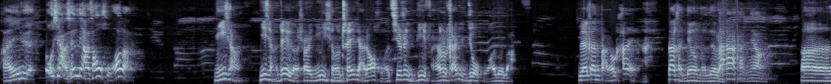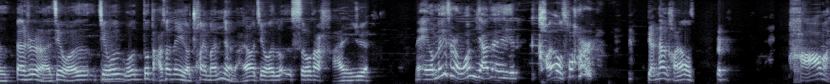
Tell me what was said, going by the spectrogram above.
喊一句：“楼下谁家着火了？”你想，你想这个事儿，你一听谁家着火，其实你第一反应是赶紧救火，对吧？你来赶大头看一眼，那肯定的，对吧？那肯定。嗯，但是呢，结果结果我都打算那个踹门去了，然后结果楼四楼那喊一句。那个没事我们家在烤羊肉串儿，点炭烤羊肉串儿，好嘛？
